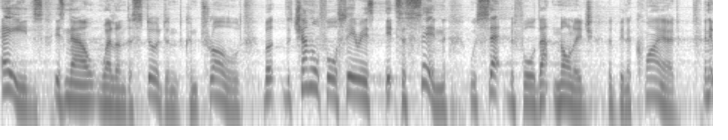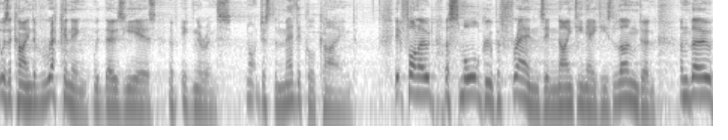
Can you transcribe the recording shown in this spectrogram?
AIDS is now well understood and controlled, but the Channel 4 series It's a Sin was set before that knowledge had been acquired. And it was a kind of reckoning with those years of ignorance, not just the medical kind. It followed a small group of friends in 1980s London, and though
